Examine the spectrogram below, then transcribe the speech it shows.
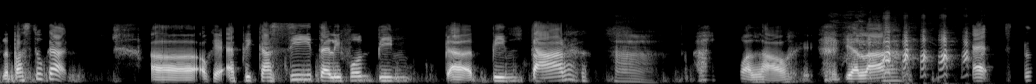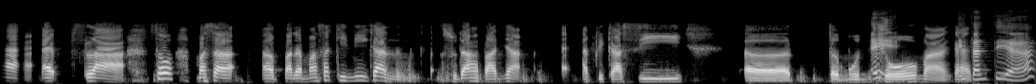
Lepas tu kan, uh, okay, aplikasi telefon pin, uh, pintar, Ha. walau, ialah apps lah, apps lah. So masa uh, pada masa kini kan sudah banyak aplikasi uh, termuncul mah Eh, kan. nanti ya.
